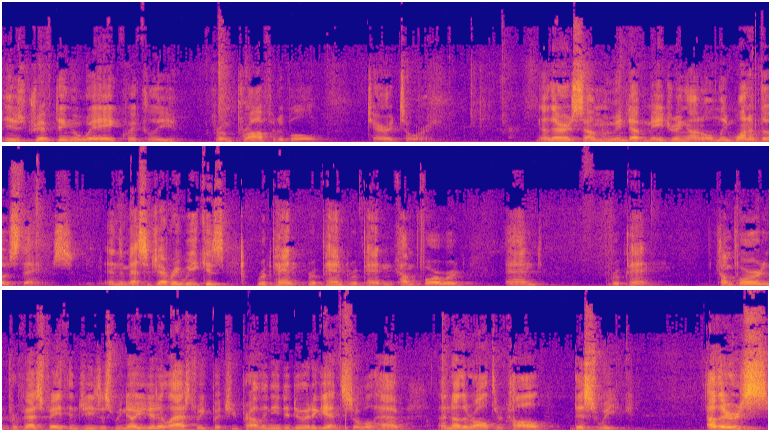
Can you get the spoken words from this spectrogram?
is drifting away quickly from profitable territory. Now, there are some who end up majoring on only one of those things. And the message every week is repent, repent, repent, and come forward and repent. Come forward and profess faith in Jesus. We know you did it last week, but you probably need to do it again. So we'll have another altar call this week. Others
